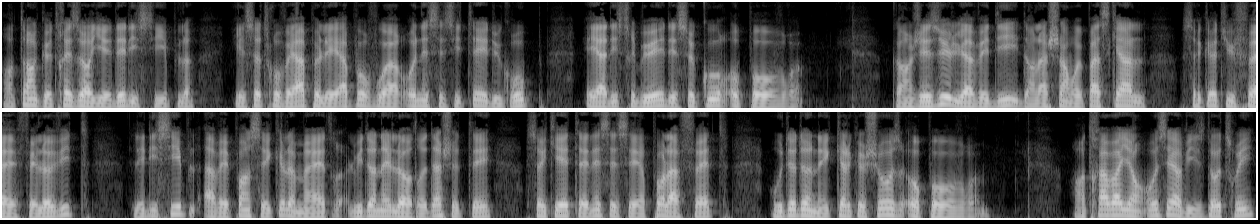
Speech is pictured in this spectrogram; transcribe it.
En tant que trésorier des disciples, il se trouvait appelé à pourvoir aux nécessités du groupe et à distribuer des secours aux pauvres. Quand Jésus lui avait dit dans la chambre pascale Ce que tu fais, fais-le vite, Les disciples avaient pensé que le maître lui donnait l'ordre d'acheter ce qui était nécessaire pour la fête ou de donner quelque chose aux pauvres. En travaillant au service d'autrui,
